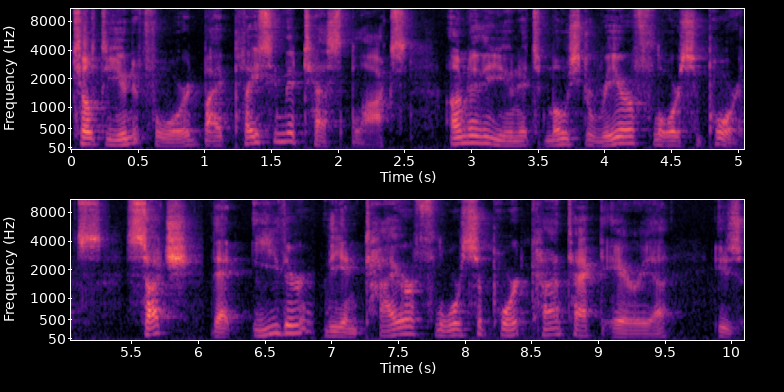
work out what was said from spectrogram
Tilt the unit forward by placing the test blocks under the unit's most rear floor supports, such that either the entire floor support contact area is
